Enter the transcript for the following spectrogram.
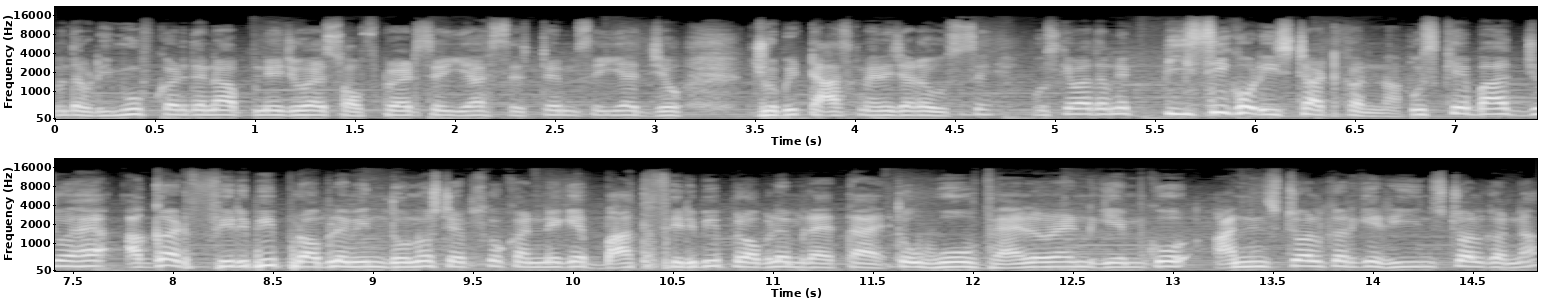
मतलब रिमूव कर देना अपने जो है सॉफ्टवेयर से या सिस्टम से या जो जो भी टास्क मैनेजर है उससे। उसके बाद अपने पीसी को रिस्टार्ट करना। उसके बाद जो है अगर फिर भी प्रॉब्लम इन दोनों स्टेप्स को करने के बाद फिर भी प्रॉब्लम रहता है तो वो वैलोरेंट गेम को अनइंस्टॉल करके रीइंस्टॉल करना।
